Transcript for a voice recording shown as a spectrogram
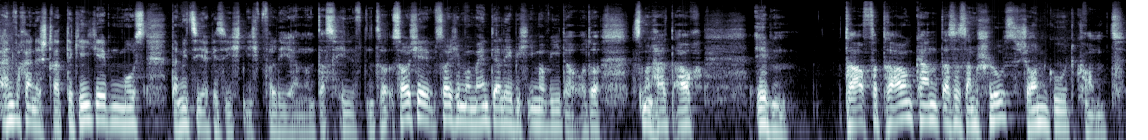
einfach eine Strategie geben muss, damit sie ihr Gesicht nicht verlieren. Und das hilft. Und solche, solche Momente erlebe ich immer wieder. Oder dass man halt auch eben darauf vertrauen kann, dass es am Schluss schon gut kommt.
